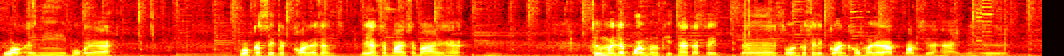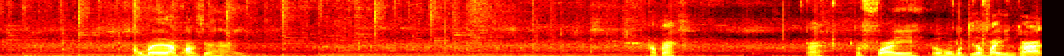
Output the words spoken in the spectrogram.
พวกไอ้นี่พวกอะไรนะพวกเกษตรกรได้อย่างได้อย่างสบายๆฮะถึงมันจะปล่อยมลพิษนะแต่เสแต่โซนเกษตรกรเขาไม่ได้รับความเสียหายไงเออเขาไม่ได้รับความเสียหายเอาไปไปรถไฟโอ้โหเมื่อกี้รถไฟวิ่งผ่าน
